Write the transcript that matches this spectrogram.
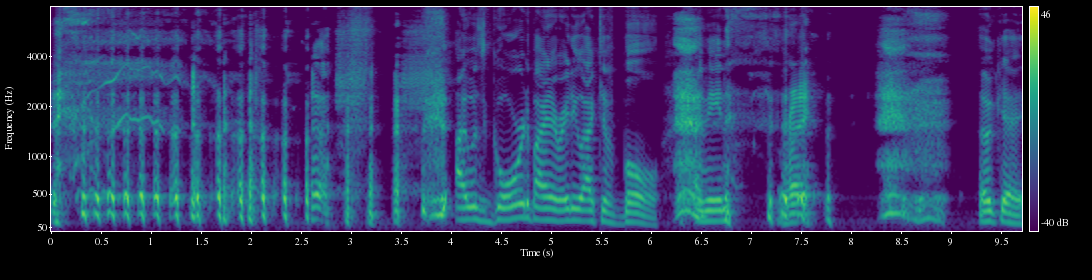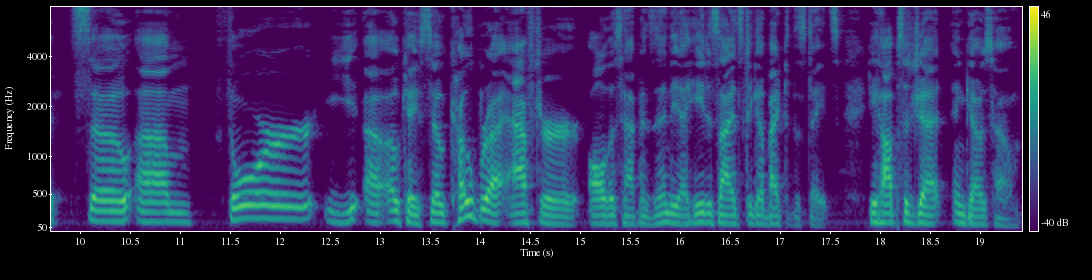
I was gored by a radioactive bull. I mean, right. okay. So, um, Thor, uh, okay, so Cobra, after all this happens in India, he decides to go back to the States. He hops a jet and goes home.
